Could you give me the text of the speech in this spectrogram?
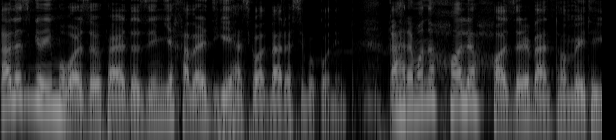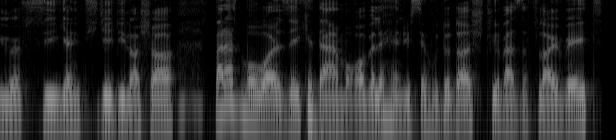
قبل از اینکه به این مبارزه بپردازیم یه خبر دیگه هست که باید بررسی بکنیم. قهرمان حال حاضر bantamweight UFC یعنی تی جی دیلاشاو بعد از مبارزه‌ای که در مقابل هنری سهودو داشت توی وزن flyweight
